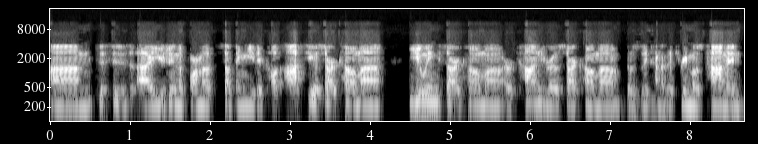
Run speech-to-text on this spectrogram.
Um, this is uh, usually in the form of something either called osteosarcoma, Ewing sarcoma, or chondrosarcoma. Those are kind of the three most common.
